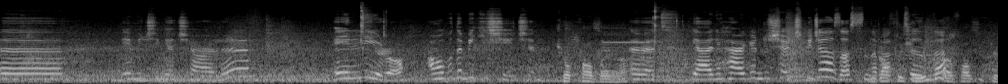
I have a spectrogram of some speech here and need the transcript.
Ee, ev için geçerli. 50 euro. Ama bu da bir kişi için. Çok fazla ya. Evet. Yani her gün dışarı çıkacağız aslında Bir hafta baktığında. kadar fazla ki?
